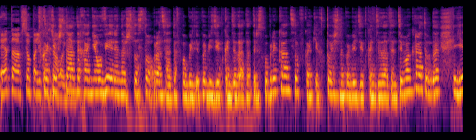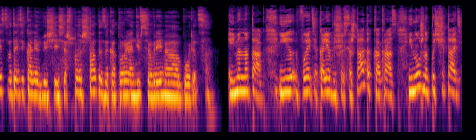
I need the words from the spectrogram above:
это все политтехнология. В каких штатах они уверены, что 100% победит кандидат от республиканцев, в каких точно победит кандидат от демократов, да, и есть вот эти колеблющиеся штаты, за которые они все время борются. Именно так. И в этих колеблющихся штатах как раз и нужно посчитать,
